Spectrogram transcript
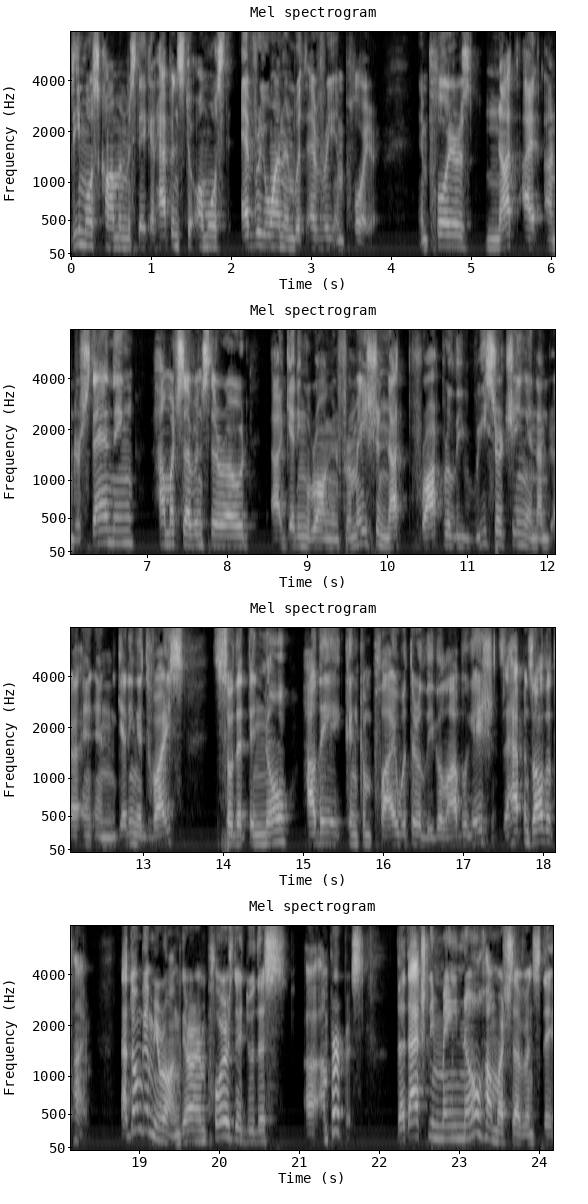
the most common mistake. It happens to almost everyone and with every employer. Employers not understanding how much severance they're owed, uh, getting wrong information, not properly researching and, uh, and, and getting advice so that they know how they can comply with their legal obligations. It happens all the time. Now, don't get me wrong, there are employers that do this uh, on purpose that actually may know how much severance they,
